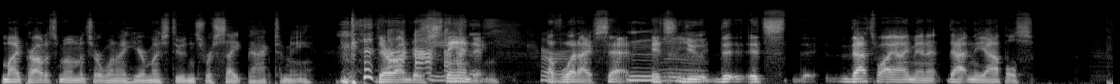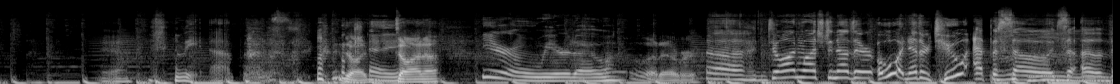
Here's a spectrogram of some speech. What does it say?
my proudest moments are when I hear my students recite back to me their understanding of what I've said. It's you. th- It's that's why I'm in it. That and the apples. Yeah. the apples. Don- Donna, You're a weirdo. whatever. Uh, Dawn watched another, oh, another two episodes of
